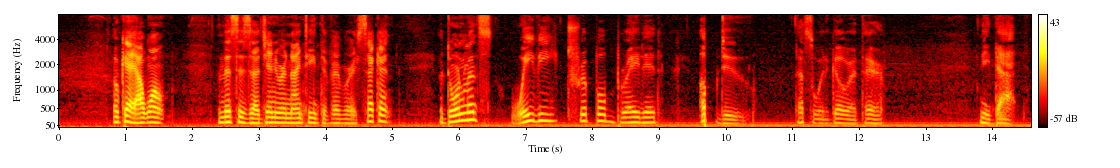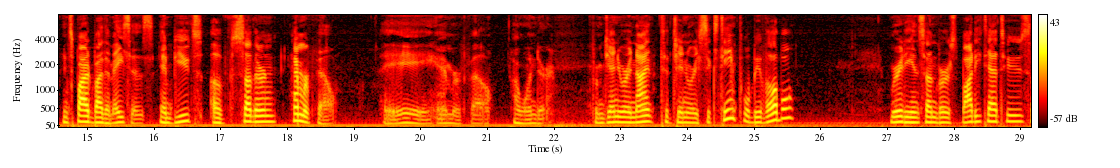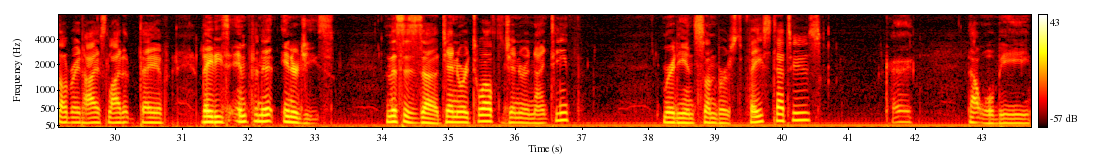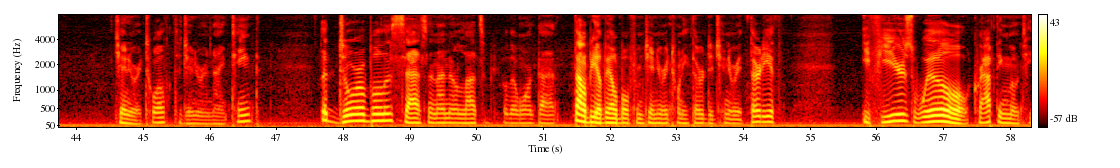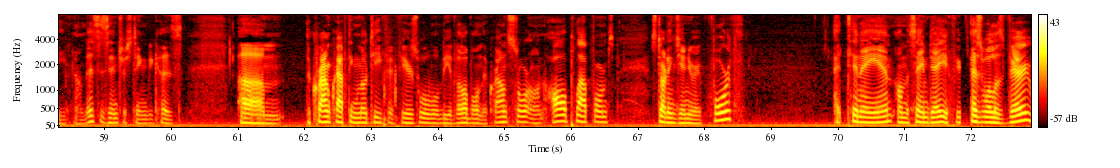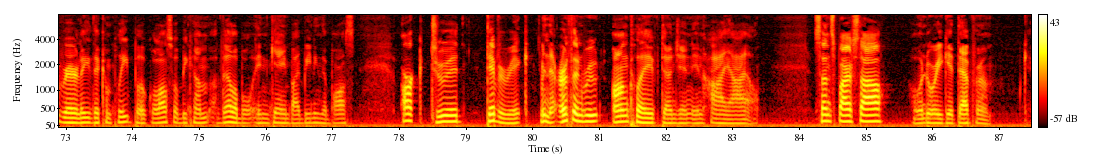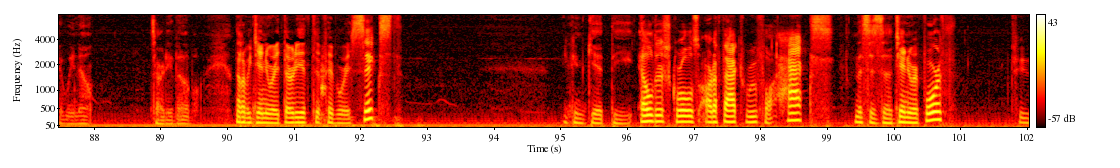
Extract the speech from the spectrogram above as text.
Okay, I won't. And this is uh, January 19th to February 2nd. Adornments, wavy, triple braided updo. That's the way to go right there. Need that. Inspired by the mesas and buttes of southern Hammerfell. Hey, Hammerfell. I wonder from January 9th to January 16th will be available. Meridian Sunburst Body Tattoos celebrate highest light up day of Ladies Infinite Energies. And this is uh, January 12th to January 19th. Meridian Sunburst Face Tattoos. Okay. That will be January 12th to January 19th. Adorable Assassin. I know lots of people that want that. That'll be available from January 23rd to January 30th. Y'ffre's Will crafting motif. Now, this is interesting because um, the crown crafting motif Y'ffre's Will will be available in the Crown Store on all platforms starting January 4th at 10 a.m. on the same day, as well as very rarely the complete book will also become available in game by beating the boss Arc Druid Devyric in the Earthen Root Enclave dungeon in High Isle. Sunspire style, I wonder where you get that from. Okay, we know. It's already available. That'll be January 30th to February 6th. You can get the Elder Scrolls Artifact Rueful Axe. This is uh, January 4th to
